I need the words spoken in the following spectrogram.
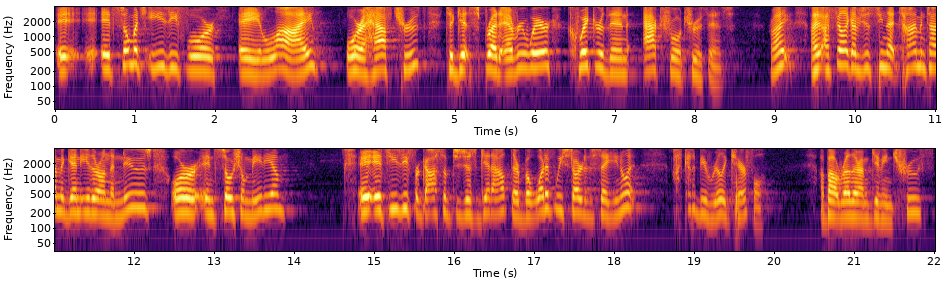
it, it's so much easy for a lie or a half truth to get spread everywhere quicker than actual truth is, right? I, I, feel like I've just seen that time and time again, either on the news or in social media. It, it's easy for gossip to just get out there, but what if we started to say, you know what? I've got to be really careful about whether I'm giving truth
